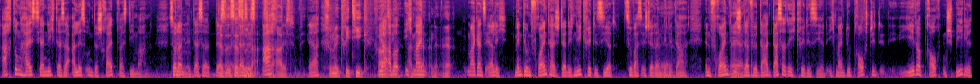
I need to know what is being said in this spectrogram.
Achtung heißt ja nicht, dass er alles unterschreibt, was die machen, sondern dass er dass, also ist das dass so es eine, so eine achtet. Art, ja. schon eine Kritik quasi. Ja, aber ich an mein- der- an der- ja. mal ganz ehrlich, wenn du einen Freund hast, der dich nie kritisiert, zu was ist der dann bitte da? Ein Freund Ja, ist ja, dafür da, dass er dich kritisiert. Ich meine, du brauchst, die, jeder braucht einen Spiegel,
